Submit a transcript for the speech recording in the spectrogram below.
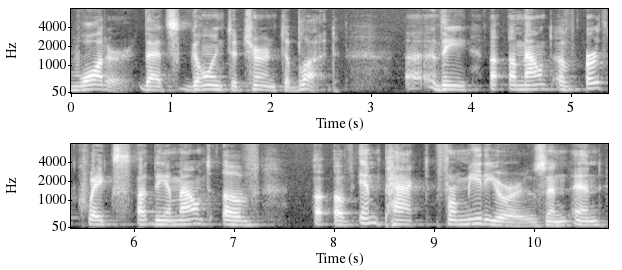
water that's going to turn to blood, uh, the uh, amount of earthquakes, uh, the amount of, uh, of impact from meteors and, and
